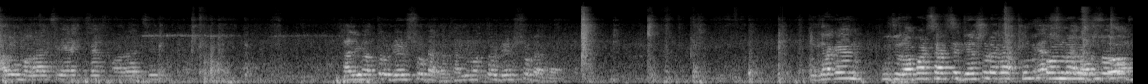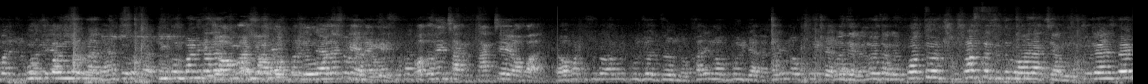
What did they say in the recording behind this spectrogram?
আরও মাল আছে এক মাল আছে খালি মাত্র দেড়শো টাকা খালি মাত্র দেড়শো টাকা। তো দেখেন পুজোর অফার ছাড়ছে দেড়শো টাকা খুবই কম দামে জুতো খুবই কম দামে কি কোম্পানি কতদিন থাকছে অফার অফার শুধু আমি পুজোর জন্য খালি নব্বই টাকা খালি নব্বই টাকা। ওই দেখেন ওই দেখেন কত সস্তা জুতো পাওয়া যাচ্ছে আপনি। চলে আসবেন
